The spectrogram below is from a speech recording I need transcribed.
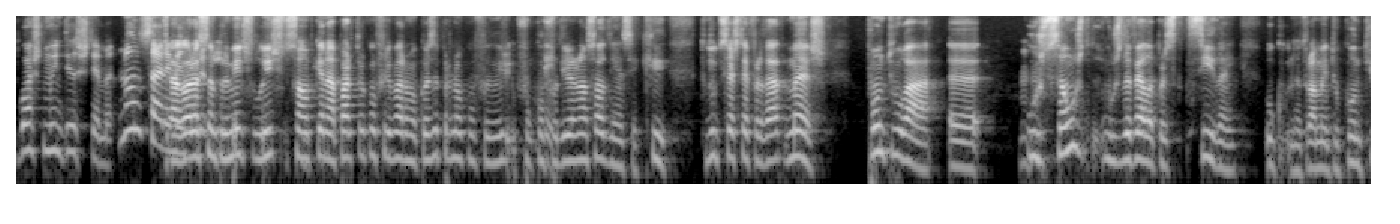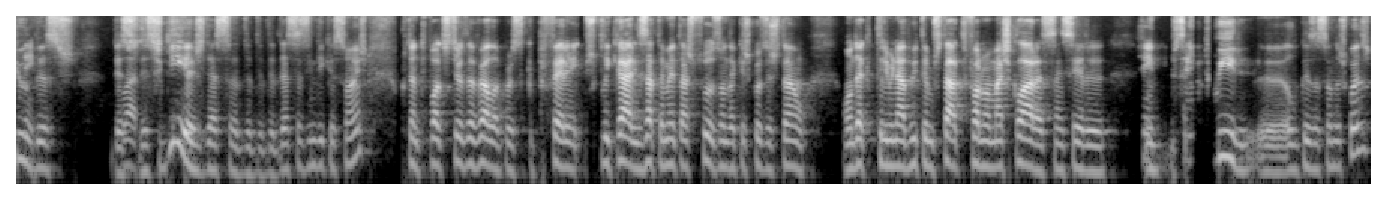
Gosto muito desse sistema. Não necessariamente. agora, se me permites, Luís, só uma pequena parte para confirmar uma coisa para não confundir, confundir a nossa audiência, que tudo o que disseste é verdade, mas ponto A, uh, os, são os, os developers que decidem o, naturalmente o conteúdo Sim. desses desses, claro. desses guias, dessa, de, de, dessas indicações. Portanto, podes ter developers que preferem explicar exatamente às pessoas onde é que as coisas estão, onde é que determinado item está de forma mais clara, sem ser in, sem intuir uh, a localização das coisas.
